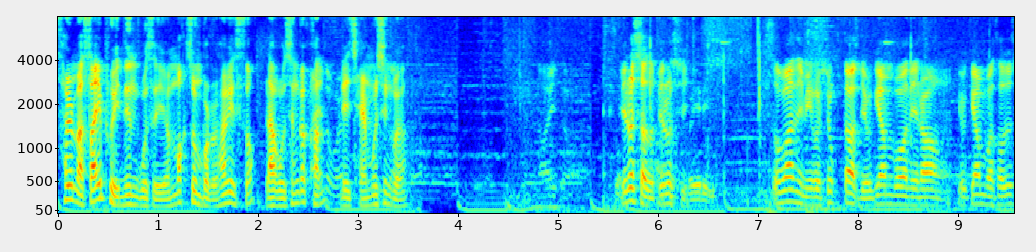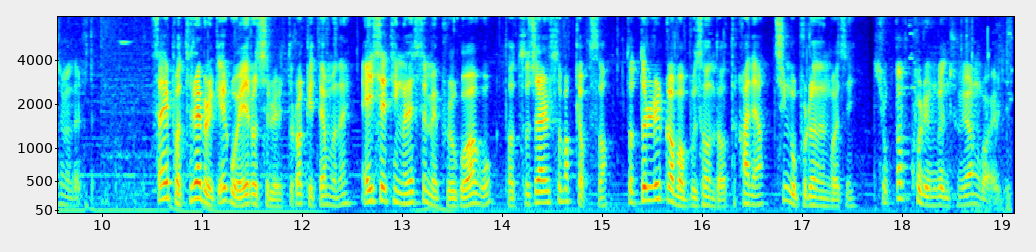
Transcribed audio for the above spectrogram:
설마 사이퍼 있는 곳에 연막 존버를 하겠어? 라고 생각한 내 잘못인 거야. 삐러시 하자 삐러시 소바님 이거 쇼다 여기 한 번이랑 여기 한 번 써주시면 될 듯. 사이퍼 트랩을 깨고 A러치를 뚫었기 때문에 A 세팅을 했음에 불구하고 더 투자할 수밖에 없어. 또 뚫릴까봐 무서운데 어떡하냐? 친구 부르는 거지. 쇼답쿨 은근 중요한 거 알지?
